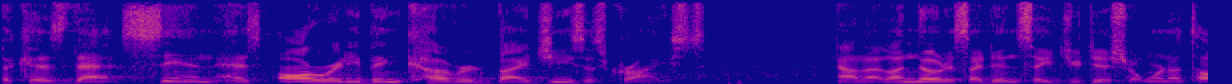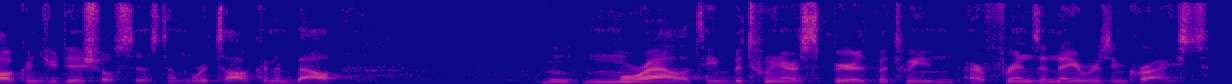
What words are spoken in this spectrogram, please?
because that sin has already been covered by Jesus Christ. Now, I notice I didn't say judicial. We're not talking judicial system. We're talking about morality between our spirits, between our friends and neighbors in Christ,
